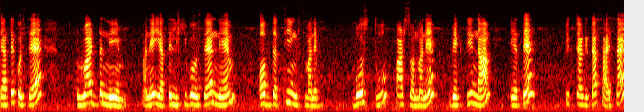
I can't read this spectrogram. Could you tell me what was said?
ইয়াতে কৈছে ৰাইট দ্য নেম মানে ইয়াতে লিখিব হৈছে নেম অফ দ্য থিংছ মানে বস্তু পাৰ্চন মানে ব্যক্তিৰ নাম। ইয়াতে পিকচাৰকেইটা চাই চাই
